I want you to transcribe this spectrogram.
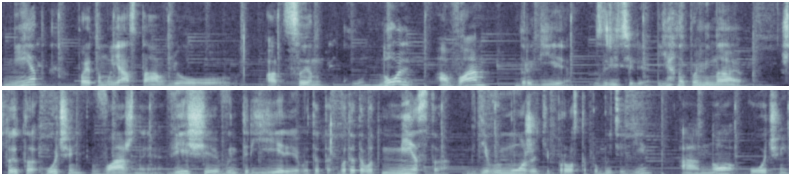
нет, поэтому я ставлю оценку 0, а вам, дорогие зрители, я напоминаю, что это очень важные вещи в интерьере, вот это, вот это вот место, где вы можете просто побыть один, оно очень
